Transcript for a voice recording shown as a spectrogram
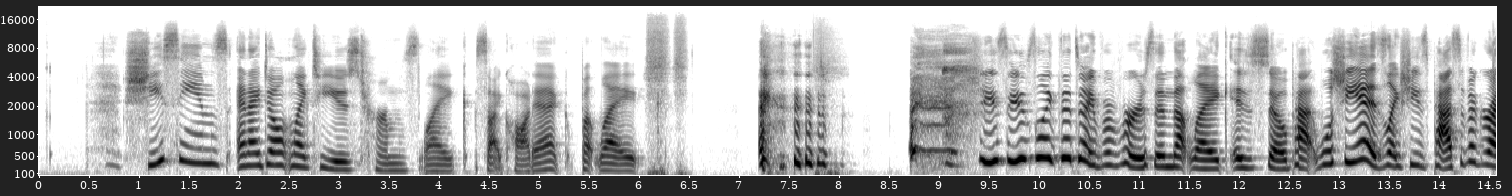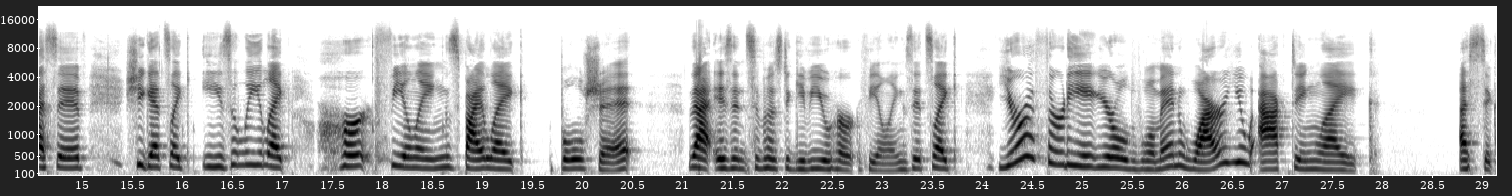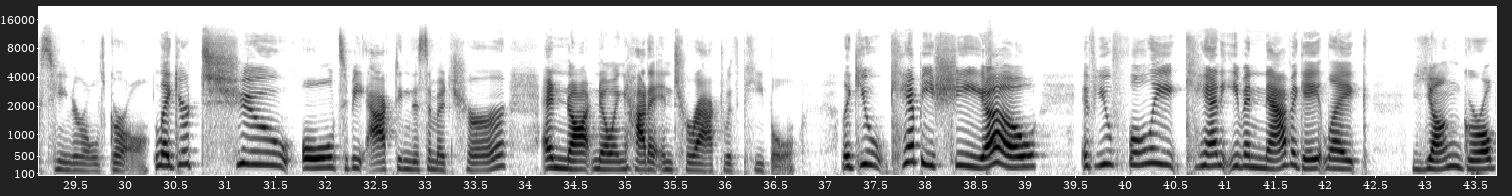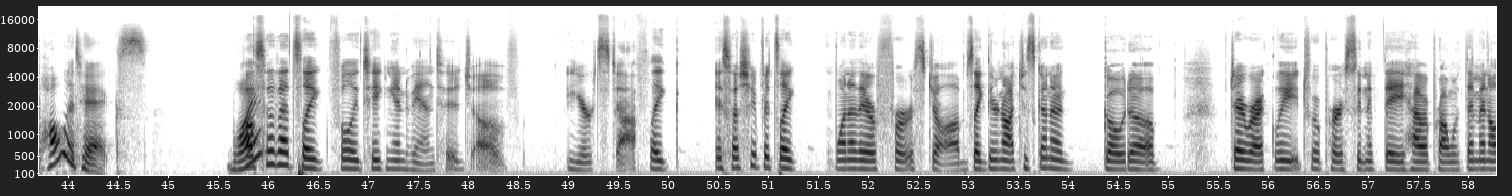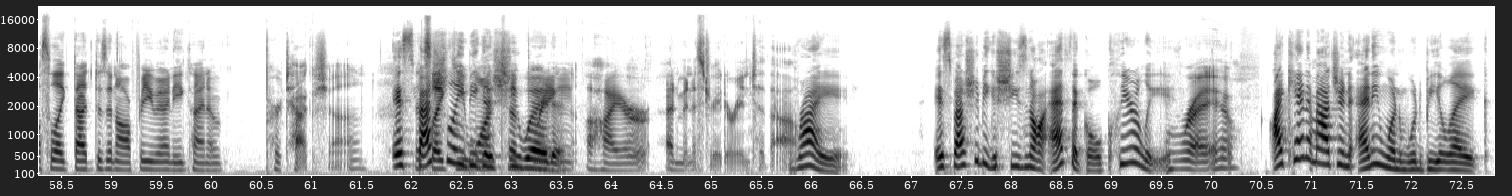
She seems, and I don't like to use terms like psychotic, but like. she seems like the type of person that like is so pat well she is like she's passive aggressive she gets like easily like hurt feelings by like bullshit that isn't supposed to give you hurt feelings it's like you're a 38 year old woman why are you acting like a 16 year old girl. Like, you're too old to be acting this immature and not knowing how to interact with people. Like, you can't be CEO if you fully can't even navigate, like, young girl politics. What? also, that's like fully taking advantage of your staff. Like, especially if it's like one of their first jobs. Like, they're not just gonna go to a, directly to a person if they have a problem with them. And also, like, that doesn't offer you any kind of protection. Like Especially you because she would. bring a higher administrator into that. Right. Especially because she's not ethical, clearly. Right. I can't imagine anyone would be like,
